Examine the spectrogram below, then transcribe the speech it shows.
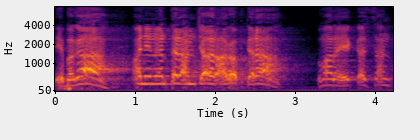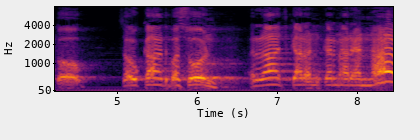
ते बघा आणि नंतर आमच्यावर आरोप करा. तुम्हाला एकच सांगतो चौकात बसून राजकारण करणाऱ्यांना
